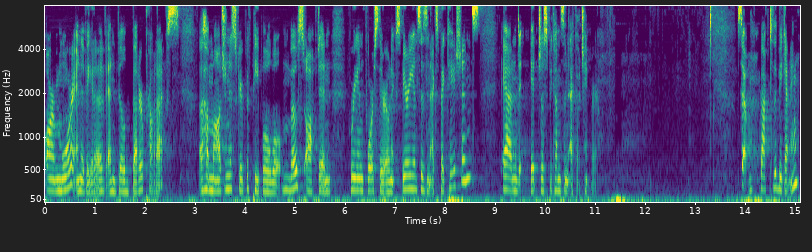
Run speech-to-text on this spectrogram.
are more innovative and build better products. A homogenous group of people will most often reinforce their own experiences and expectations, and it just becomes an echo chamber. So back to the beginning.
